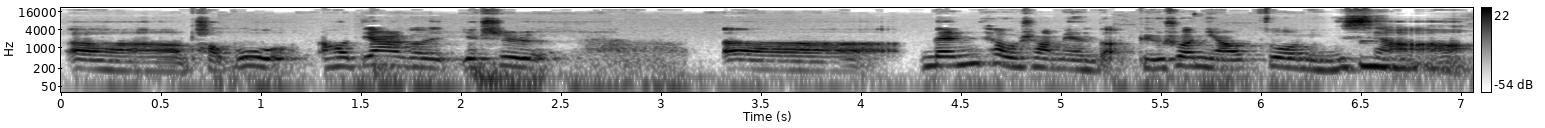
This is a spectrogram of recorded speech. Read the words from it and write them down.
呃跑步。然后第二个也是。呃，mental 上面的，比如说你要做冥想，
